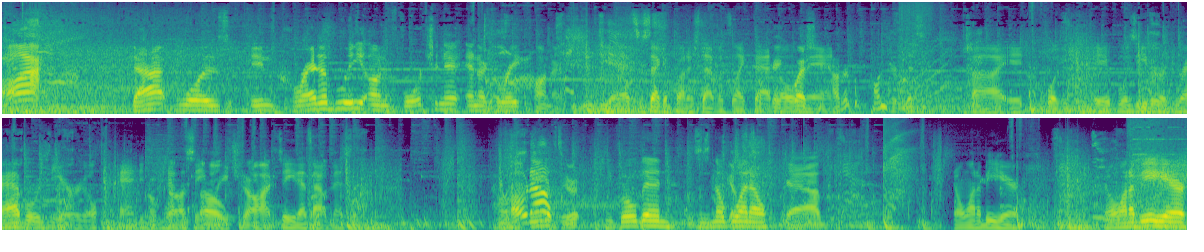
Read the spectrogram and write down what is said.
Ah! That was incredibly unfortunate and a great punish. Yeah, that's the second punish that was like that. Okay, oh question. man. How did the plunger miss? Uh, it was it was either a grab or the aerial, and it didn't have the same Oh, reach. God. See, that's how it missed. Oh, no! Zero. He rolled in. This is no bueno. Dab. Don't want to be here. Don't want to be here.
